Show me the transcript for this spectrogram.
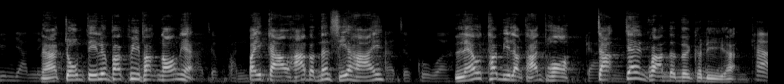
ยืนยันเลยนะค่ะโจมตีเรื่องพักพี่พักน้องเนี่ยไปกล่าวหาแบบนั้นเสียหายอาจจะกลัวแล้วถ้ามีหลักฐานพอจะแจ้งความดำเนินคดีฮะค่ะ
